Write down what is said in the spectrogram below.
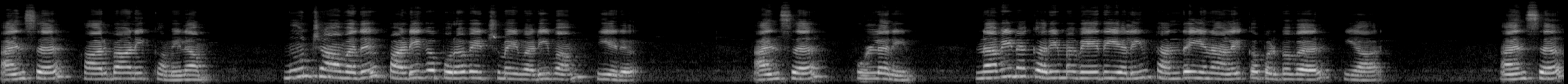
ஆன்சர் கார்பானிக் அமிலம். மூன்றாவது படிக புறவேற்றுமை வடிவம் எது? ஆன்சர் புல்லரின் நவீன கரிம வேதியியலின் தந்தை என அழைக்கப்படுபவர் யார்? Answer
